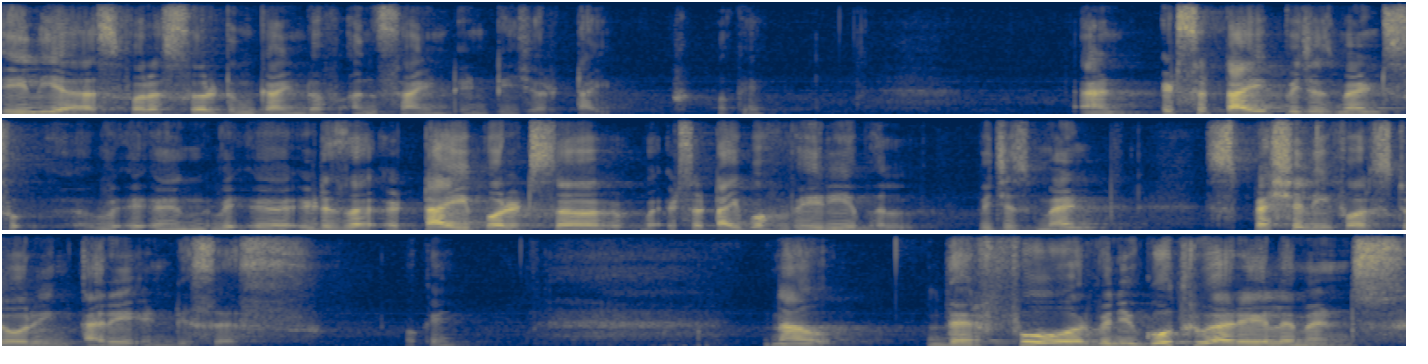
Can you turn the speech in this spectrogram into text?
alias for a certain kind of unsigned integer type. Okay? And it is a type which is meant so, it is a, a, type or it is a it is a type of variable which is meant specially for storing array indices. Okay? Now therefore when you go through array elements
